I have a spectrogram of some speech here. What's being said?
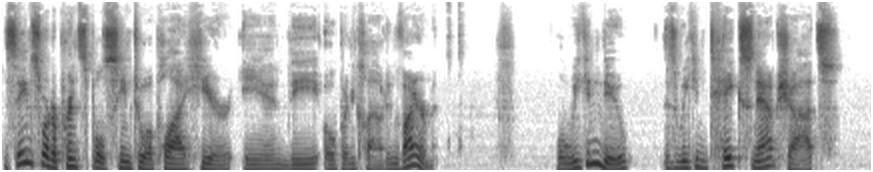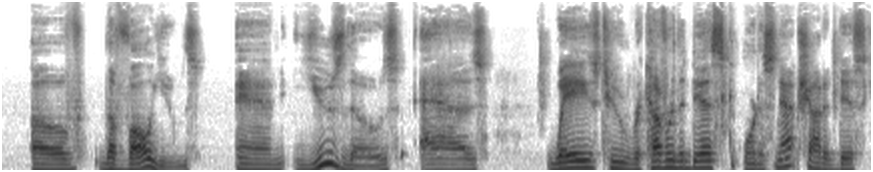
The same sort of principles seem to apply here in the open cloud environment. What we can do is we can take snapshots of the volumes and use those as ways to recover the disk or to snapshot a disk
